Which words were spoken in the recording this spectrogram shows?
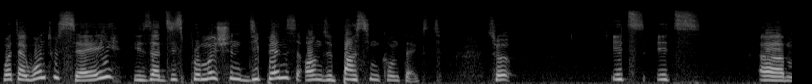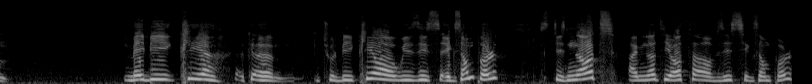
what I want to say is that this promotion depends on the parsing context. So it's, it's um, maybe clear, um, it will be clearer with this example. It is not, I'm not the author of this example.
